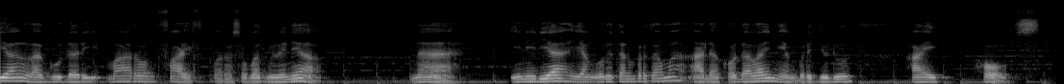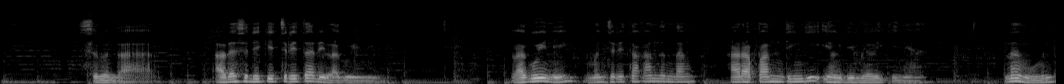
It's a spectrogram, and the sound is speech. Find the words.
Dia lagu dari Maroon 5 para sobat milenial. Nah, ini dia yang urutan pertama ada koda lain yang berjudul High Hopes. Sebentar, ada sedikit cerita di lagu ini. Lagu ini menceritakan tentang harapan tinggi yang dimilikinya. Namun,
